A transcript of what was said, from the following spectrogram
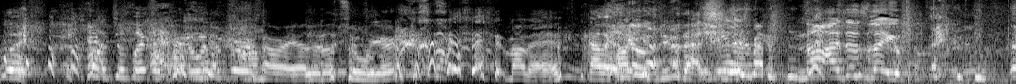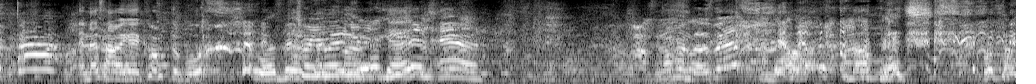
like, just like, okay, whatever. Alright, a little too weird. My bad. Like, how do you do that shit? No, I just like, and that's how I get comfortable. What the Were you in here again? eating air? no one does that. No, no, bitch. What the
